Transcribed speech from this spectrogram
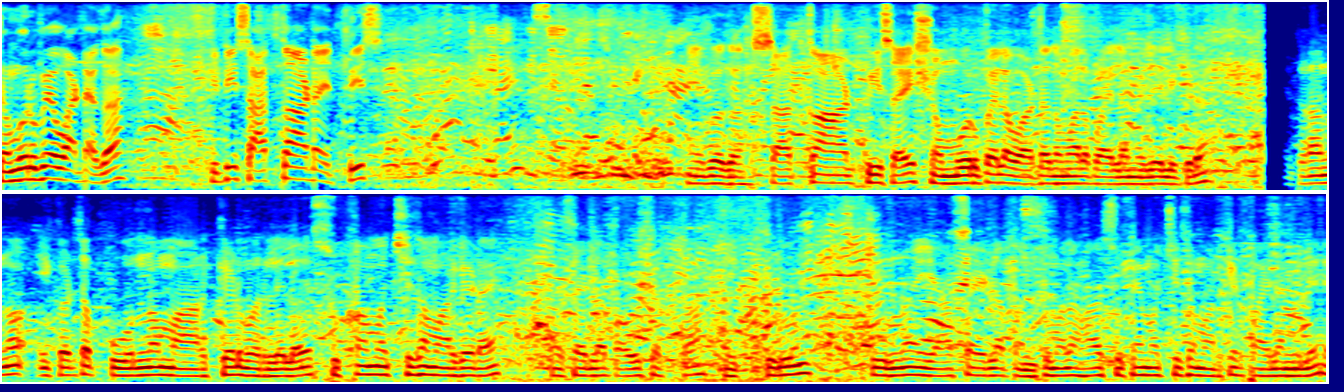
शंभर रुपये वाटा का? किती? सात का आठ आहेत पीस? हे बघा सात का आठ पीस आहे. शंभर रुपयाला वाटा तुम्हाला पाहायला मिळेल इकडं. मित्रांनो इकडचं पूर्ण मार्केट भरलेलं आहे. सुका मच्छीचं मार्केट आहे. या साईडला पाहू शकता. इकडून पूर्ण या साईडला पण तुम्हाला हा सुक्या मच्छीचं मार्केट पाहायला मिळेल.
